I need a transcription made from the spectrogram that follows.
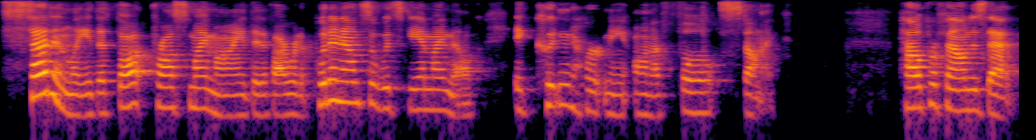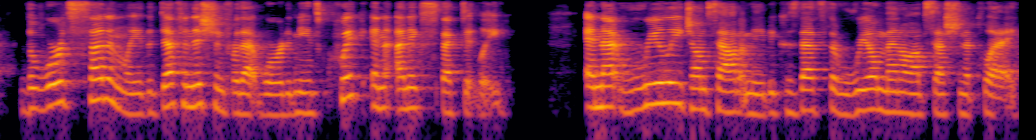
suddenly the thought crossed my mind that if I were to put an ounce of whiskey in my milk, it couldn't hurt me on a full stomach. How profound is that? The word suddenly, the definition for that word, it means quick and unexpectedly. And that really jumps out at me because that's the real mental obsession at play.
